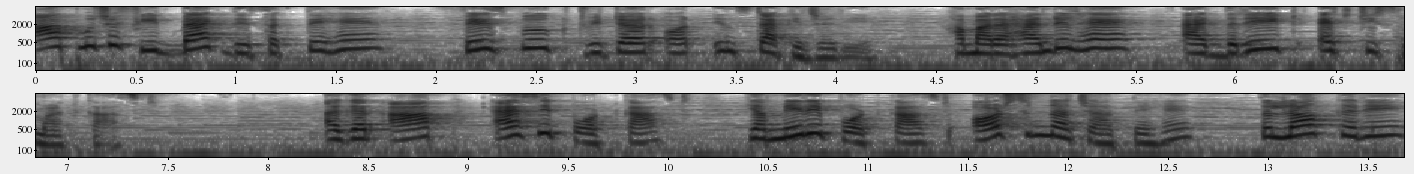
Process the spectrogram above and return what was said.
आप मुझे फीडबैक दे सकते हैं फेसबुक ट्विटर और इंस्टा के ज़रिए। हमारा हैंडल है at the rate H T अगर आप ऐसे पॉडकास्ट या मेरे पॉडकास्ट और सुनना चाहते हैं तो लॉग करें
